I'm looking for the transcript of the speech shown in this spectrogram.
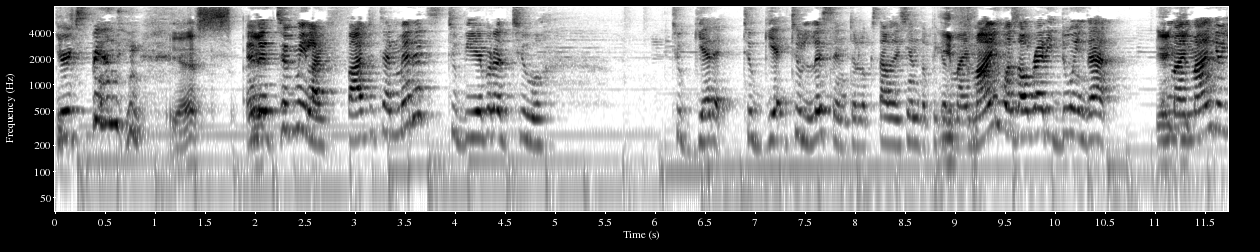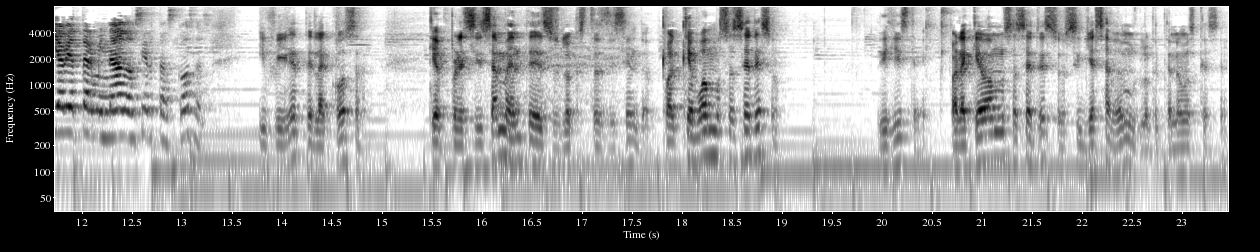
You're expanding. Yes. And Eh, it took me like five to ten minutes to be able to to, to get it, to get to listen to lo que estaba diciendo, because If- my mind was already doing that. In Y- my y- mind yo ya había terminado ciertas cosas. Y fíjate la cosa, que precisamente eso es lo que estás diciendo. ¿Para qué vamos a hacer eso? Dijiste, ¿para qué vamos a hacer eso si ya sabemos lo que tenemos que hacer?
